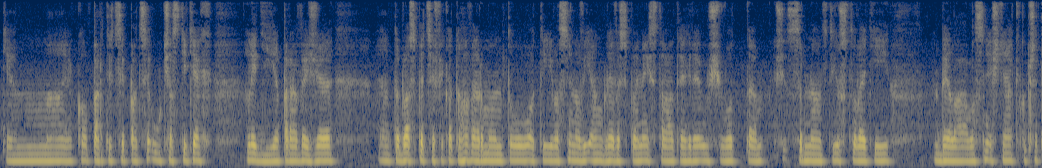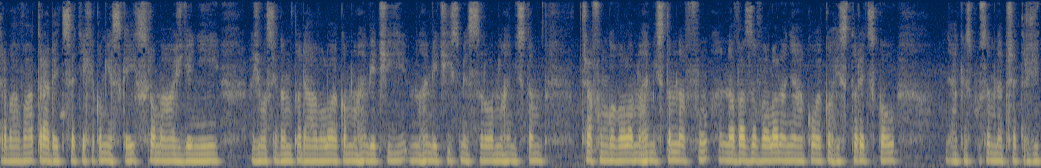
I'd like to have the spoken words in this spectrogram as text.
těm jako participaci, účasti těch lidí. A právě, že to byla specifika toho Vermontu a té vlastně Nové Anglie ve Spojených státech, kde už od 17. století byla vlastně ještě nějak jako přetrvává tradice těch jako městských shromáždění, že vlastně tam to dávalo jako mnohem větší, mnohem větší smysl a mnohem víc tam třeba fungovalo, mnohem víc tam navazovalo na nějakou jako historickou, nějakým způsobem nepřetržit,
